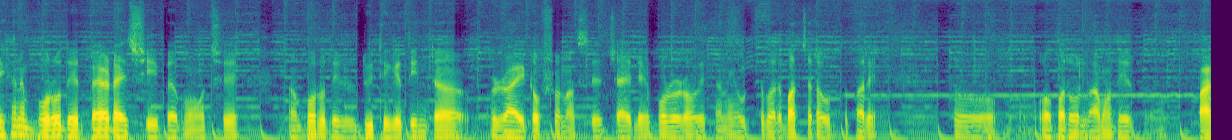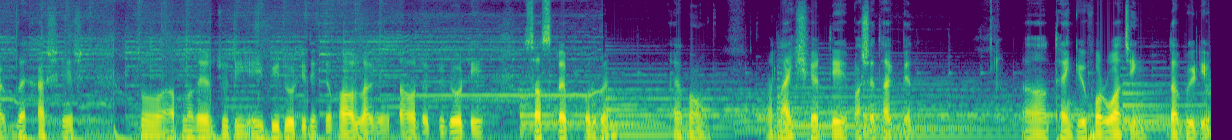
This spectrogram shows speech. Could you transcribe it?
এখানে বড়দের প্যারাডাইজ শিপ এবং হচ্ছে বড়দের দুই থেকে তিনটা রাইড অপশন আছে। চাইলে বড়রাও এখানে উঠতে পারে বাচ্চারা উঠতে পারে। তো ওভারঅল আমাদের পার্ক দেখা শেষ। তো আপনাদের যদি এই ভিডিওটি দেখে ভালো লাগে, তাহলে ভিডিওটি সাবস্ক্রাইব করবেন এবং লাইক শেয়ার দিয়ে পাশে থাকবেন। Thank you for watching the video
